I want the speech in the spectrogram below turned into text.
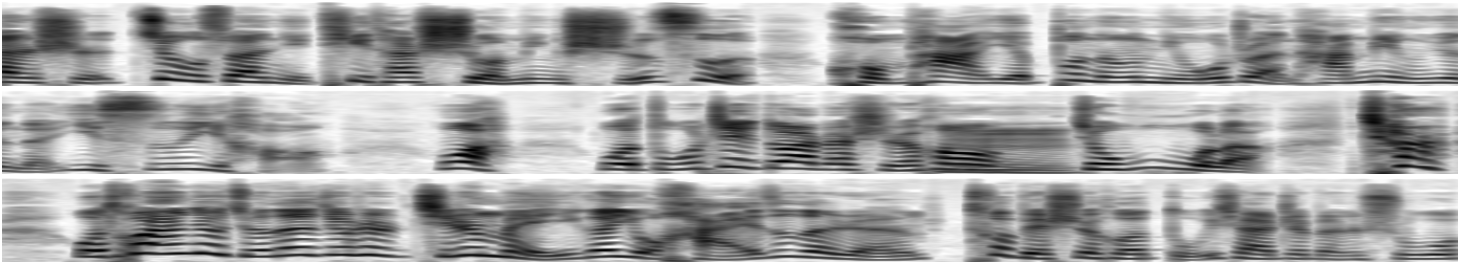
但是，就算你替他舍命十次，恐怕也不能扭转他命运的一丝一毫。哇！我读这段的时候嗯就悟了，就是我突然就觉得，就是其实每一个有孩子的人特别适合读一下这本书。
